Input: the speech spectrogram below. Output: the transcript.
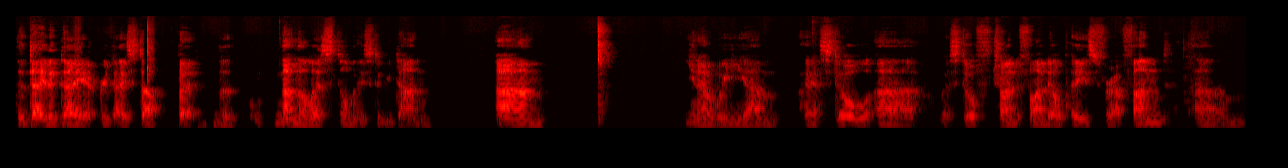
the day to day, everyday stuff, but the, nonetheless still needs to be done. Um, you know, we um, are still uh, we're still trying to find LPs for our fund. Um,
